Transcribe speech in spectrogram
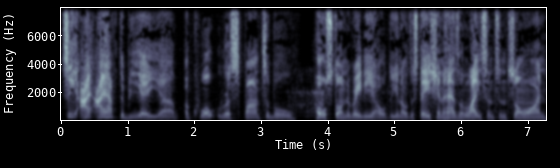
See, I, I have to be a uh, a quote responsible host on the radio. You know, the station has a license and so on,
